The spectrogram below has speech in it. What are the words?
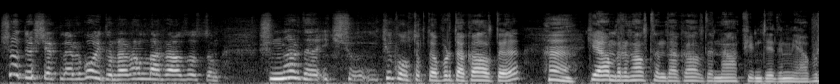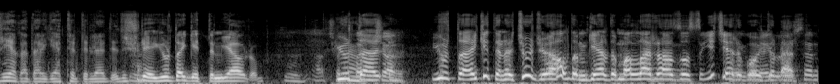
Şu döşekleri koydular Allah razı olsun. Şunlar da iki, şu iki koltuk da burada kaldı. He. Yağmurun altında kaldı ne yapayım dedim ya buraya kadar getirdiler dedi. Şuraya yurda gittim yavrum. Hı, Yurda, yurtta iki tane çocuğu aldım geldim Allah razı olsun içeri Ben- ben koydular. görsem-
